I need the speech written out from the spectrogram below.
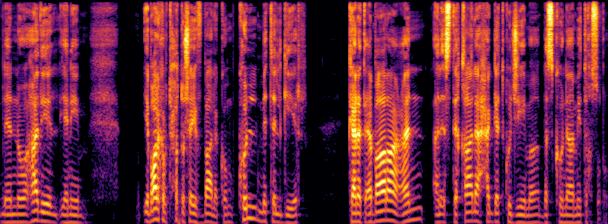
لأنه هذه يعني يبغى لكم تحطوا شيء في بالكم كل Metal Gear كانت عبارة عن الاستقالة حقت كوجيما بس كونامي تخصبه.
